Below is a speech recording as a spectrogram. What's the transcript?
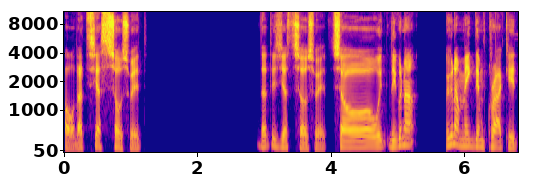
Oh, that's just so sweet. That is just so sweet. So we, they're gonna we're gonna make them crack it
